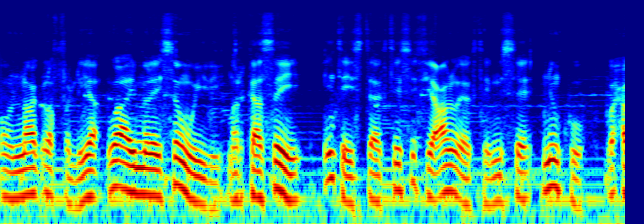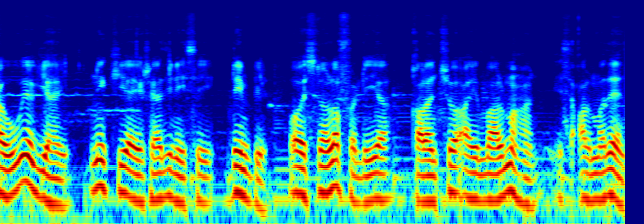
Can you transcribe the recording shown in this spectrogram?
oo naag la fadhiya. Waa ay malaysan weyday markaasay intay istaagtay si fiican u egtay mise ninku waxa uu u eg yahay ninkii ay raadinaysay dhimbil oo isna la fadhiya qalanjo ay maalmahan iscalmadeen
